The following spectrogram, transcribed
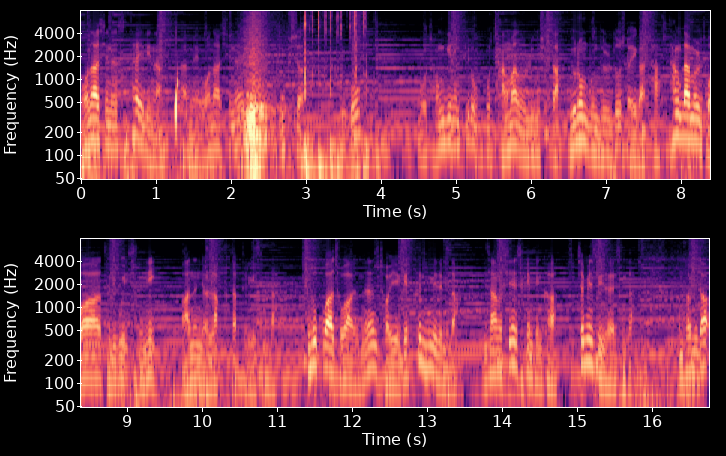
원하시는 스타일이나 그다음에 원하시는 옵션 그리고 뭐 전기는 필요 없고 장만 올리고 싶다. 이런 분들도 저희가 다 상담을 도와드리고 있으니 많은 연락 부탁드리겠습니다. 구독과 좋아요는 저희에게 큰 힘이 됩니다. 이상 CNC 캠핑카 최민수 이사였습니다. 감사합니다.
